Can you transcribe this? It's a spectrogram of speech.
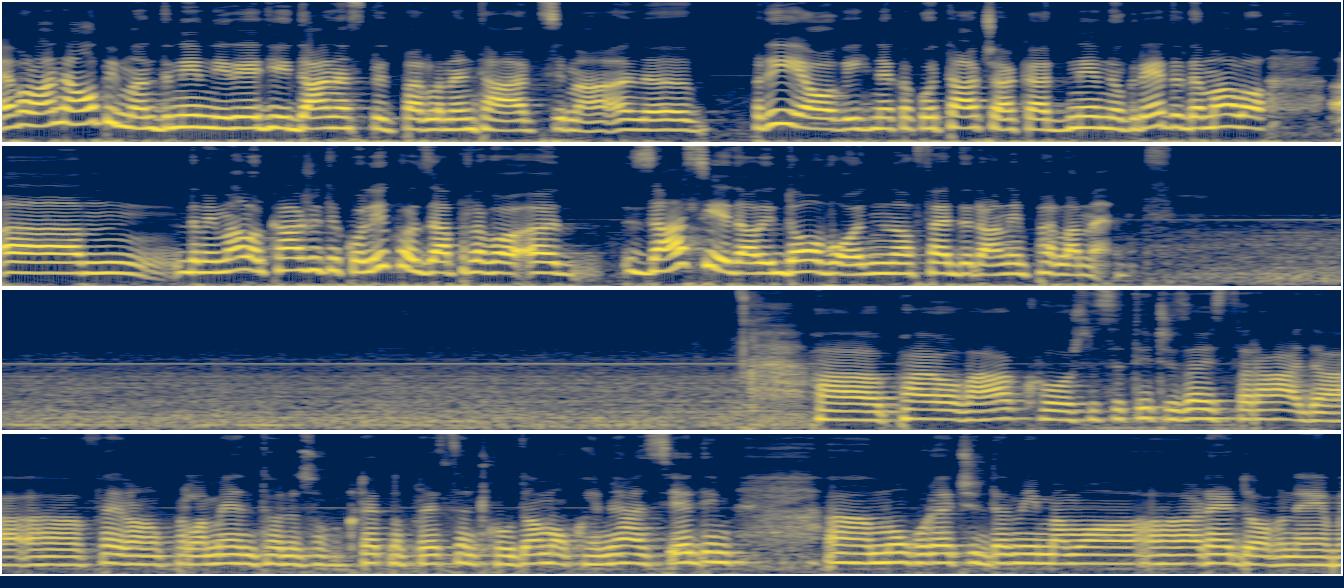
Evo, Lana, opiman dnevni red je i danas pred parlamentarcima. E, prije ovih nekako tačaka dnevnog reda da malo da mi malo kažete koliko zapravo e, zasjedali dovoljno federalni parlament? Pa je ovako, što se tiče zaista rada federalnog parlamenta, odnosno konkretno predstavničkog doma u kojem ja sjedim, mogu reći da mi imamo redovne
